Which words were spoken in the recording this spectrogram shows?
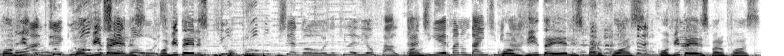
Convida, que o grupo convida chegou eles. hoje. Convida eles. Que o pro- pro- grupo chegou hoje, aquilo ali eu falo. Dá Conv- dinheiro, mas não dá intimidade. Convida eles para o pós. Convida eles para o pós.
